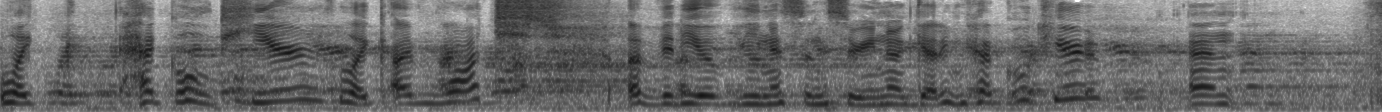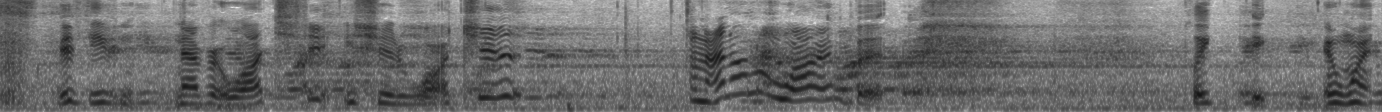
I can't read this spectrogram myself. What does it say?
like heckled here. Like I've watched a video of Venus and Serena getting heckled here, and if you've never watched it, you should watch it. And I don't know why, but like it, it went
